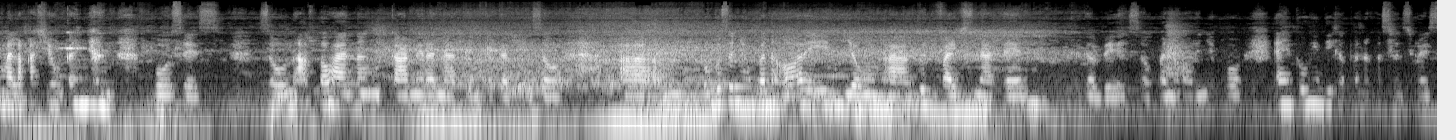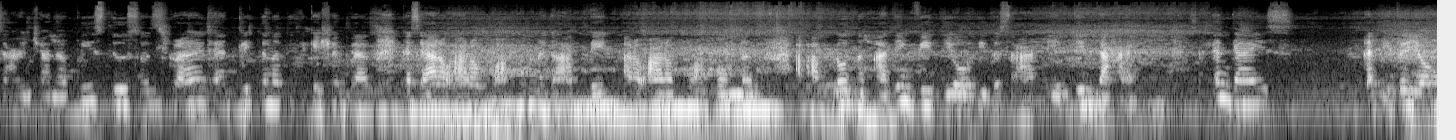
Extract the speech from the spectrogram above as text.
malakas yung kanyang boses. So, naaktuhan ng camera natin kagabi. So, um, kung gusto niyo panoorin yung ah, good vibes natin gabi, so panoorin niyo po. And kung hindi ka pa nakasubscribe sa aking channel, please do subscribe and click the notification bell kasi araw-araw po akong nag-update, araw-araw po akong nag-upload ng ating video dito sa ating tindahan. So, and guys, andito yung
